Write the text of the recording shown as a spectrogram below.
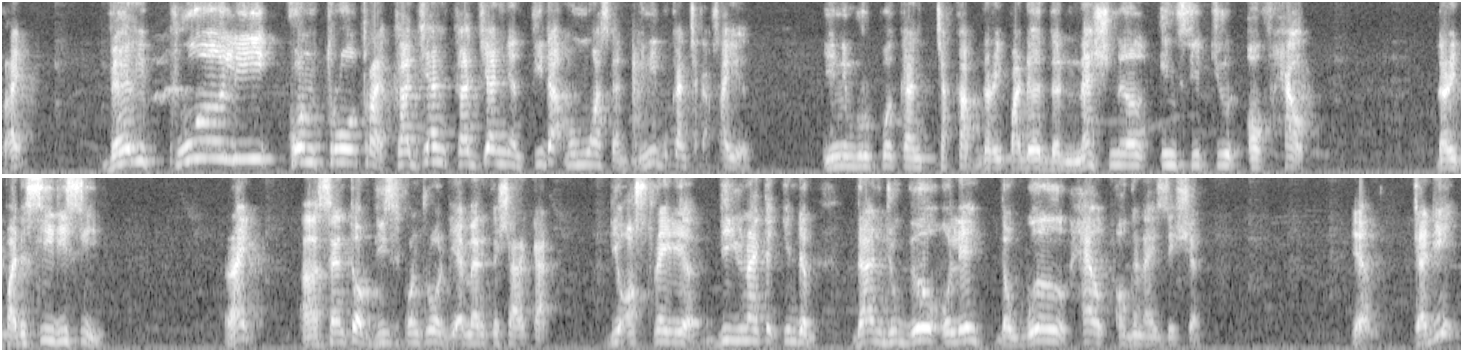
right? Very poorly controlled trial. Kajian-kajian yang tidak memuaskan. Ini bukan cakap saya. Ini merupakan cakap daripada the National Institute of Health. Daripada CDC right uh, Center of Disease Control di Amerika Syarikat di Australia di United Kingdom dan juga oleh the World Health Organization ya yeah? jadi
